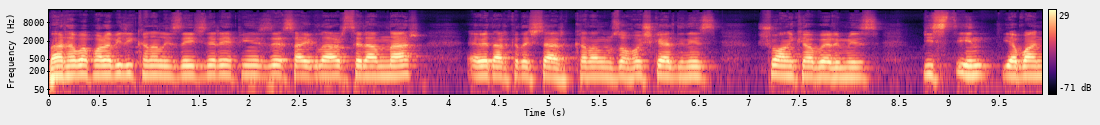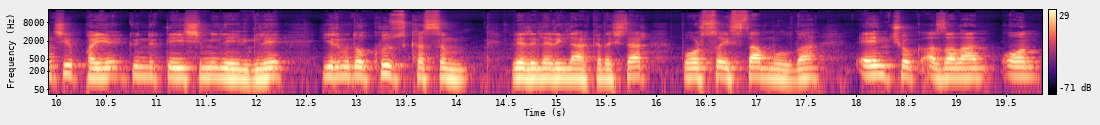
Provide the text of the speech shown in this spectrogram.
Merhaba Parabili kanal izleyicileri hepinize saygılar selamlar. Evet arkadaşlar kanalımıza hoş geldiniz. Şu anki haberimiz BIST'in yabancı payı günlük değişimi ile ilgili 29 Kasım verileriyle arkadaşlar Borsa İstanbul'da en çok azalan 10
